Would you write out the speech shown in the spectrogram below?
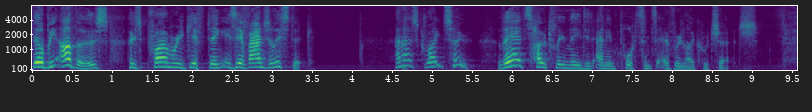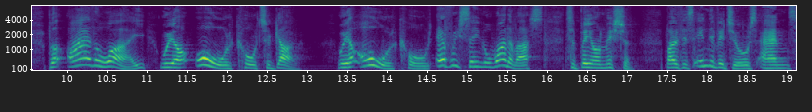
There'll be others whose primary gifting is evangelistic, and that's great too. They're totally needed and important to every local church. But either way, we are all called to go. We are all called, every single one of us, to be on mission, both as individuals and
